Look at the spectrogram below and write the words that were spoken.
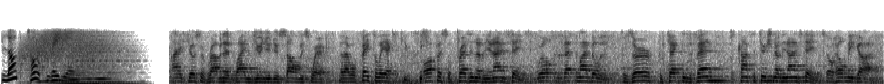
Blog Talk Radio. I, Joseph Robinette Biden Jr., do solemnly swear that I will faithfully execute the office of President of the United States, will to the best of my ability preserve, protect, and defend the Constitution of the United States. So help me God.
